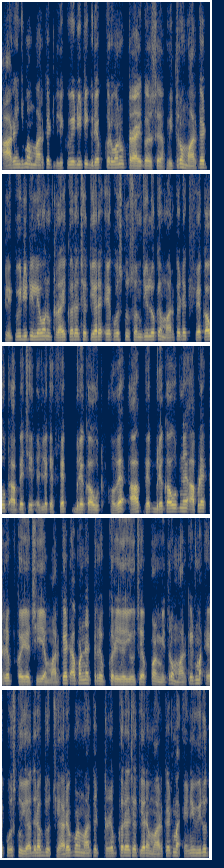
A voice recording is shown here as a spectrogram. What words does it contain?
આ રેન્જમાં માર્કેટ લિક્વિડિટી ગ્રેપ કરવાનું ટ્રાય કરશે. મિત્રો, માર્કેટ લિક્વિડિટી લેવાનું ટ્રાય કરે છે ત્યારે એક વસ્તુ સમજી લો કે માર્કેટ એક ફેકઆઉટ આપે છે, એટલે કે ફેક બ્રેકઆઉટ હવે આ ફેક બ્રેકઆઉટને આપણે ટ્રેપ કહીએ છીએ. માર્કેટ આપણને ટ્રેપ કરી રહ્યું છે. પણ મિત્રો, માર્કેટમાં એક વસ્તુ યાદ રાખજો, જ્યારે પણ માર્કેટ ટ્રેપ કરે છે, ત્યારે માર્કેટમાં એની વિરુદ્ધ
